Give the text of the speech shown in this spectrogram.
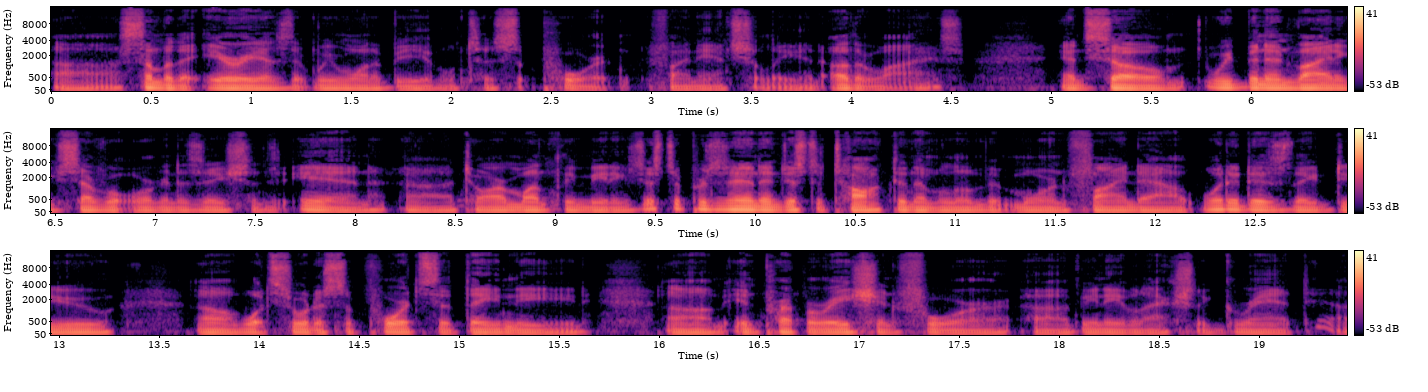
uh, some of the areas that we want to be able to support financially and otherwise. And so we've been inviting several organizations in uh, to our monthly meetings just to present and just to talk to them a little bit more and find out what it is they do uh, what sort of supports that they need um, in preparation for uh, being able to actually grant uh,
